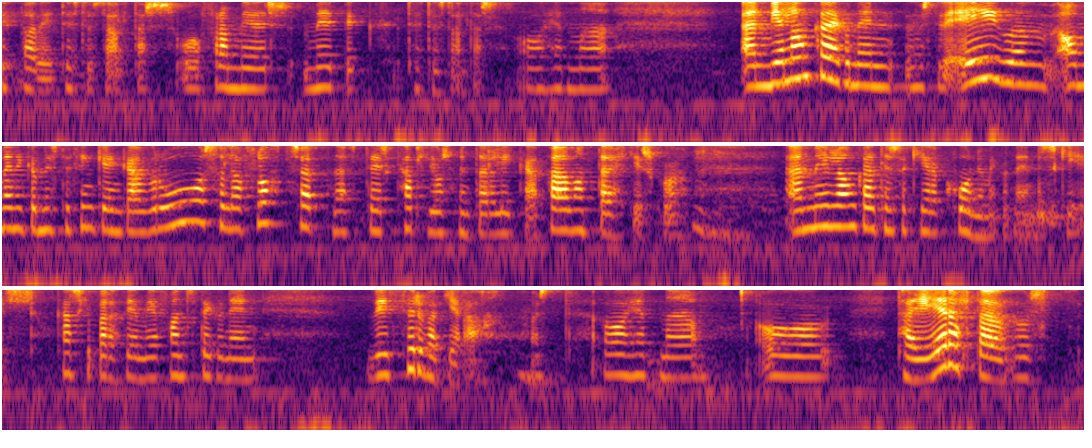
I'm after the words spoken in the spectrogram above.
upphafi 20. aldar og fram yfir miðbygg 20. aldar og hérna en mér langaði einhvern veginn, þú veist, við eigum á menningamistu þingenga rosalega flott svefn eftir kallljósmyndara líka, það vantar ekki sko Mhm. en mér langaði til þess að gera konum einhvern veginn skil kannski bara því að mér fannst einhvern veginn við þurfa að gera það og hérna og það er alltaf, þú veist,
